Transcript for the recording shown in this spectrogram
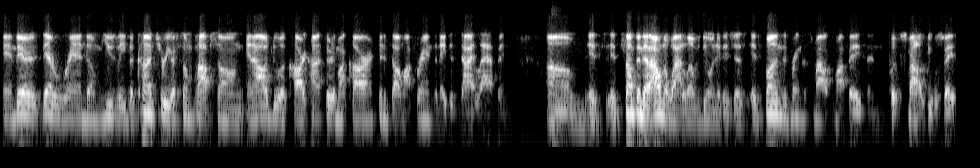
and they're they're random. Usually the country or some pop song, and I'll do a car concert in my car and send it to all my friends, and they just die laughing. Um, it's it's something that I don't know why I love doing it. It's just it's fun to bring a smile to my face and put a smile on people's face.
